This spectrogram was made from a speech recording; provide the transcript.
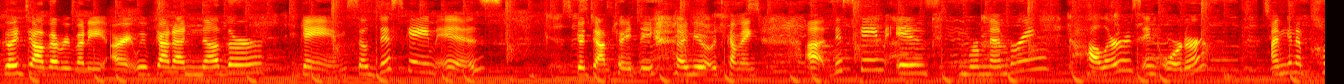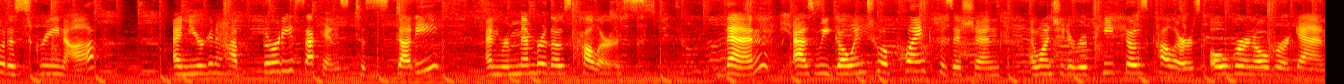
Good job, everybody. All right, we've got another game. So this game is, good job, Tracy. I knew it was coming. Uh, this game is remembering colors in order. I'm gonna put a screen up and you're gonna have 30 seconds to study and remember those colors. Then, as we go into a plank position, I want you to repeat those colors over and over again.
